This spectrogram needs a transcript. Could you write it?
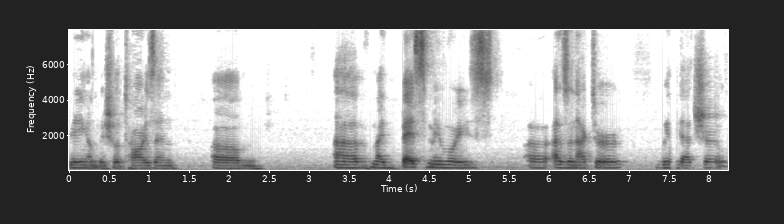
being on the show Tarzan. Um, I have my best memories uh, as an actor with that show,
